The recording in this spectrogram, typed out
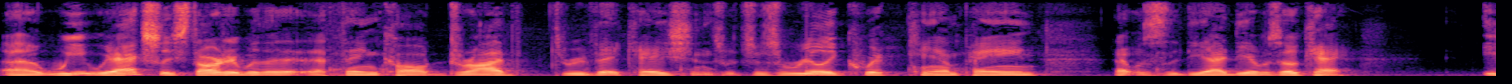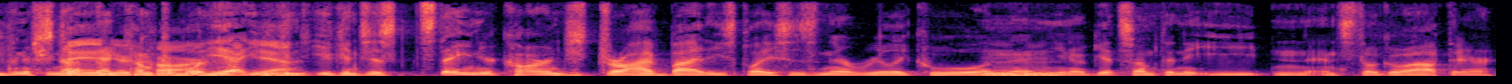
Uh, we we actually started with a, a thing called drive through vacations, which was a really quick campaign. That was the idea was okay. Even if you're stay not that comfortable, car. yeah, you yeah. can you can just stay in your car and just drive by these places, and they're really cool. And mm-hmm. then you know get something to eat and, and still go out there.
